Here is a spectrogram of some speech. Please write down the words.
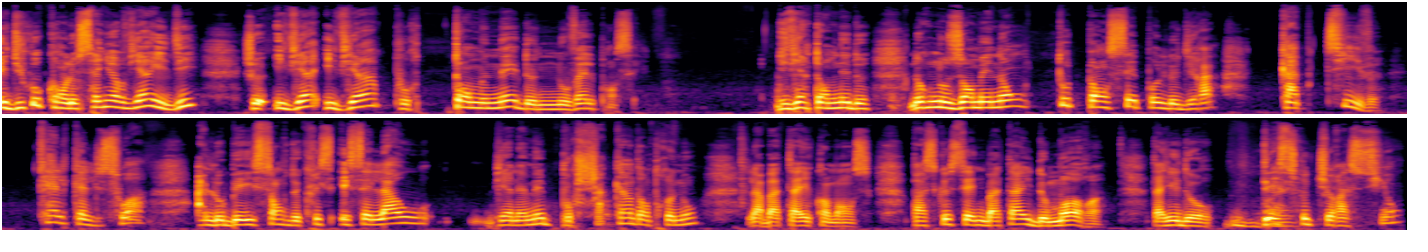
Et du coup, quand le Seigneur vient, il dit, je, il vient, il vient pour t'emmener de nouvelles pensées. Il vient t'emmener de. Donc nous emmenons toute pensée, Paul le dira, captive, quelle qu'elle soit, à l'obéissance de Christ. Et c'est là où, bien aimé, pour chacun d'entre nous, la bataille commence. Parce que c'est une bataille de mort, c'est-à-dire de déstructuration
